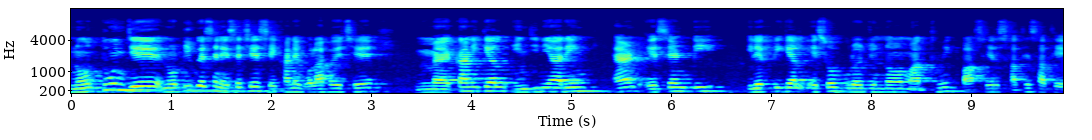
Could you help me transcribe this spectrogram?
নতুন যে নোটিফিকেশন এসেছে, সেখানে বলা হয়েছে mechanical engineering and S SNT electrical এসবগুলোর জন্য মাধ্যমিক পাসের সাথে সাথে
